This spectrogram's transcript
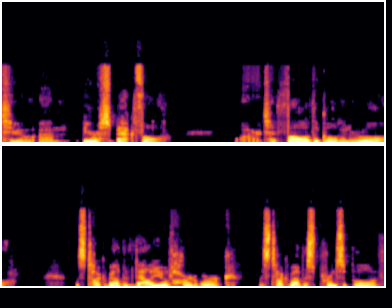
to um, be respectful or to follow the golden rule. Let's talk about the value of hard work. Let's talk about this principle of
